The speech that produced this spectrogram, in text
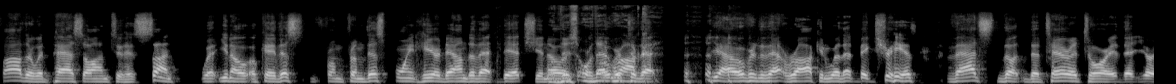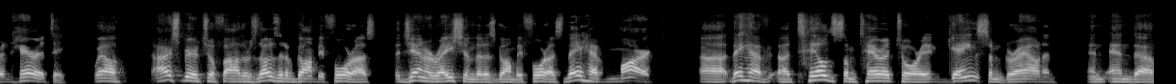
father would pass on to his son. You know, okay, this from from this point here down to that ditch, you know, or, this, or that over rock. to that, yeah, over to that rock and where that big tree is. That's the the territory that you're inheriting. Well, our spiritual fathers, those that have gone before us, the generation that has gone before us, they have marked, uh, they have uh, tilled some territory and gained some ground and and and uh,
